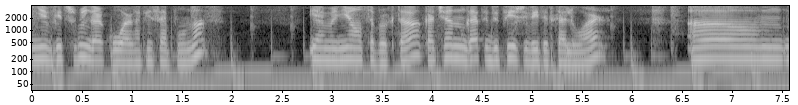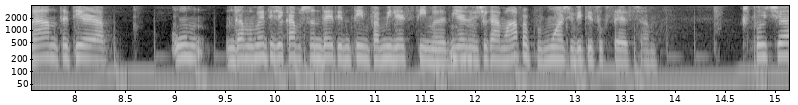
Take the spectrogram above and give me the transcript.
një vit shumë i ngarkuar nga pjesa e punës. Jam mirënjohëse për këtë, ka qenë gati dyfishi i vitit kaluar. Ëm, um, nga anët e tjera Unë nga momenti që kam shëndetin tim, familjes time dhe njerëzve që kam afër, për mua është një vit i suksesshëm. Kështu që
